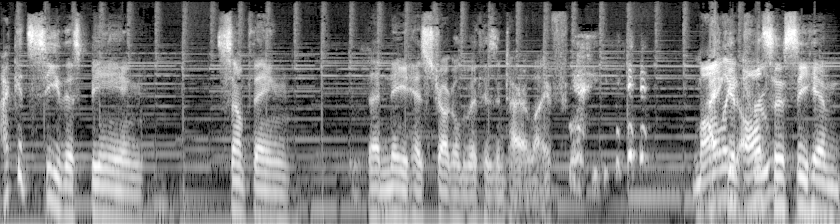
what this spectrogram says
I could see this being something that Nate has struggled with his entire life. Molly, I could true? also see him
